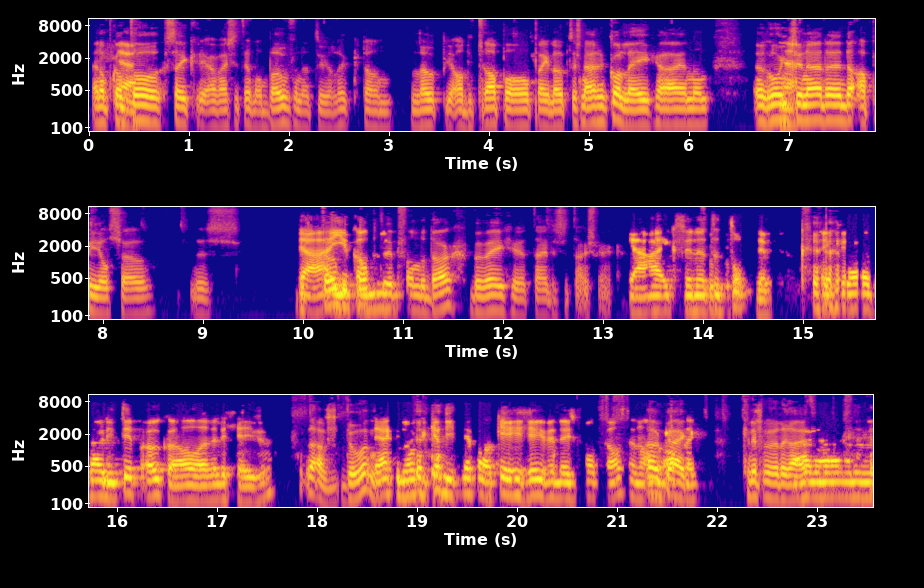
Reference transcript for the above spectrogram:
En op kantoor, zeker, ja, wij zitten helemaal boven natuurlijk. Dan loop je al die trappen op en je loopt dus naar een collega en dan een rondje naar de, de appie of zo. Dus Ja, en je kan, toptip van de dag, bewegen tijdens het thuiswerken. ja, ik vind het een toptip. Ik eh, zou die tip ook wel eh, willen geven. Nou, doe hem. Nog, ik heb die tip al een keer gegeven in deze podcast. En Oh, kijk. Knippen we eruit. ehm,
